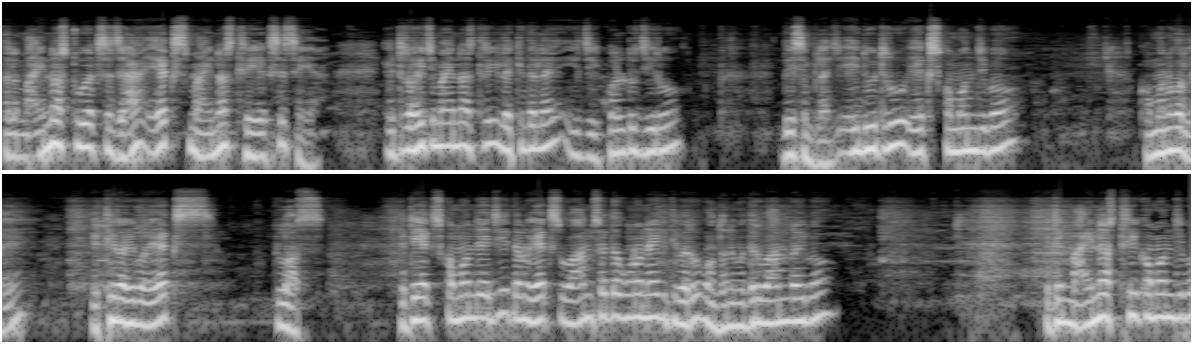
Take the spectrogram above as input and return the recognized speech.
তাহলে মাইনস টু এক্স যা এক্স মাইনস থ্রি এক্স সেয়া। এটি রয়েছে মাইনস থ্রি লিখিদেলে is equal to zero this implies এই দুইটির এক্স কমন যাব কমন গলে এটি রহব এক্স প্লস এটি এক্স কমন যাই তেমন এক্স ওয়ান সহ গুণ হয়ে থাকার বন্ধনী মধ্যে ওয়ান রহব এটি মাইনস থ্রি কমন যাব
